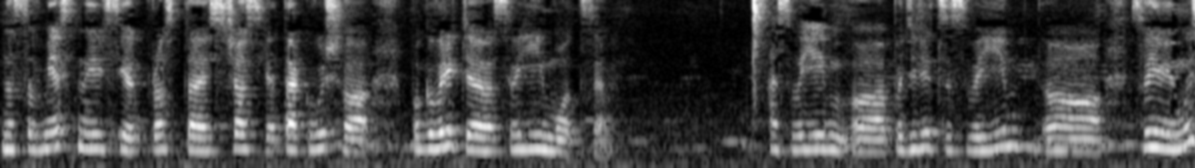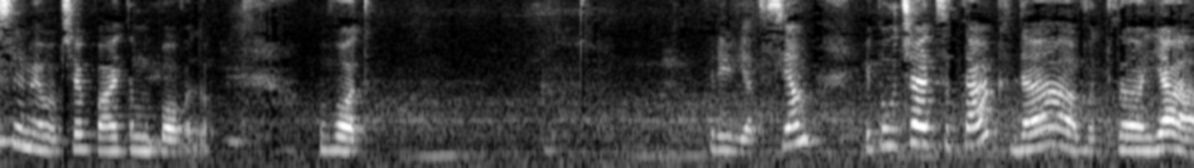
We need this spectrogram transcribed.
на совместный эфир. Просто сейчас я так вышла поговорить о своей эмоции, о своей, а, поделиться своим, а, своими мыслями вообще по этому поводу. Вот. Привет всем. И получается так, да, вот я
